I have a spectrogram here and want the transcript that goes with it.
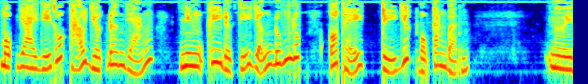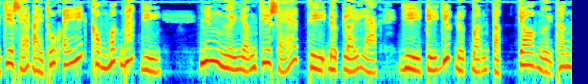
Một vài vị thuốc thảo dược đơn giản, nhưng khi được chỉ dẫn đúng lúc có thể trị dứt một căn bệnh. Người chia sẻ bài thuốc ấy không mất mát gì, nhưng người nhận chia sẻ thì được lợi lạc vì trị dứt được bệnh tật cho người thân.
